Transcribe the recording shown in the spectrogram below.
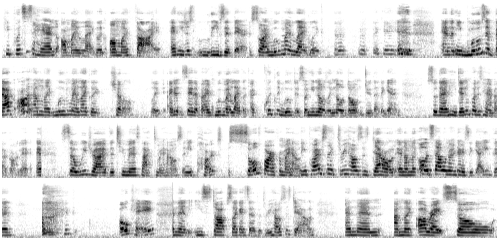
he puts his hand on my leg, like on my thigh, and he just leaves it there. So I move my leg, like, uh, uh okay. and then he moves it back on. I'm like moving my leg, like, chill like I didn't say that, but I moved my leg. Like I quickly moved it so he knows like no, don't do that again. So then he didn't put his hand back on it. And so we drive the two minutes back to my house and he parks so far from my house. He parks like three houses down and I'm like, oh, it's that one right there. He's like, yeah, you good. like, okay. And then he stops, like I said, the three houses down. And then I'm like, all right, so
